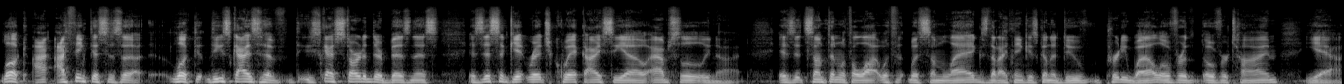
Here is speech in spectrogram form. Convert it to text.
look, I, I think this is a look. These guys have these guys started their business. Is this a get rich quick ICO? Absolutely not. Is it something with a lot with with some legs that I think is going to do pretty well over over time? Yeah.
